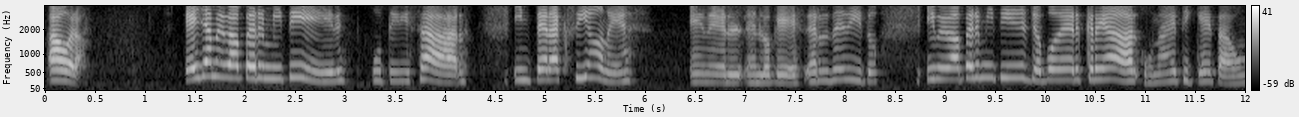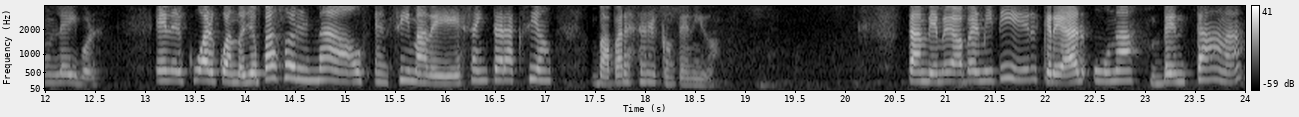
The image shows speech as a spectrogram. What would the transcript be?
Ahora, ella me va a permitir utilizar interacciones en, en, lo que es el dedito y me va a permitir yo poder crear una etiqueta o un label en el cual cuando yo paso el mouse encima de esa interacción, va a aparecer el contenido. También me va a permitir crear una ventana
